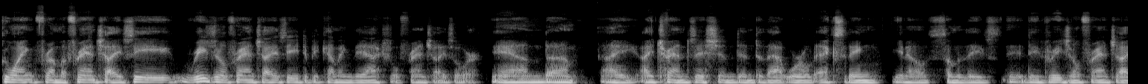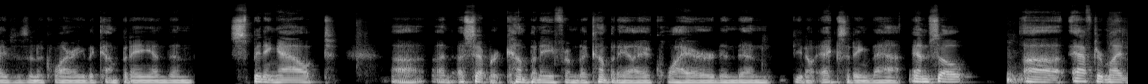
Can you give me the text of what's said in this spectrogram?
going from a franchisee, regional franchisee, to becoming the actual franchisor. And um, I, I transitioned into that world, exiting, you know, some of these these regional franchises and acquiring the company, and then spinning out uh, a, a, separate company from the company I acquired, and then you know exiting that. And so uh, after my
